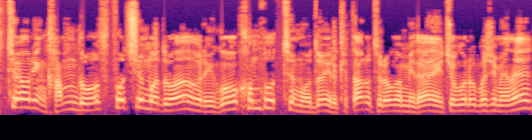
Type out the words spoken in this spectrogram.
스티어링 감도 스포츠 모드와 그리고 컴포트 모드 이렇게 따로 들어갑니다. 이쪽으로 보시면은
